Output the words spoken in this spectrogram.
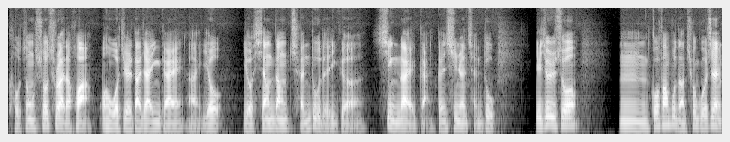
口中说出来的话，我我觉得大家应该啊有有相当程度的一个信赖感跟信任程度。也就是说，嗯，国防部长邱国正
